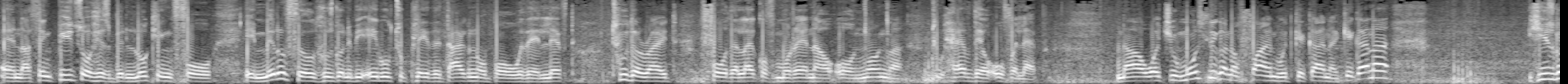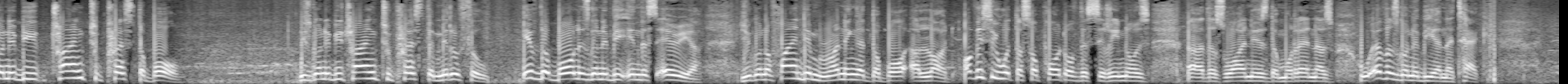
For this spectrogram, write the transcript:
And I think Pitso has been looking for a midfield who's going to be able to play the diagonal ball with their left to the right for the like of Morena or Ngcongca to have their overlap. Now, what you're mostly going to find with Kekana, Kekana he's going to be trying to press the ball. He's going to be trying to press the middle field. If the ball is going to be in this area, you're going to find him running at the ball a lot. Obviously, with the support of the Sirinos, uh, the Zwanes, the Morenas, whoever's going to be an attack.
